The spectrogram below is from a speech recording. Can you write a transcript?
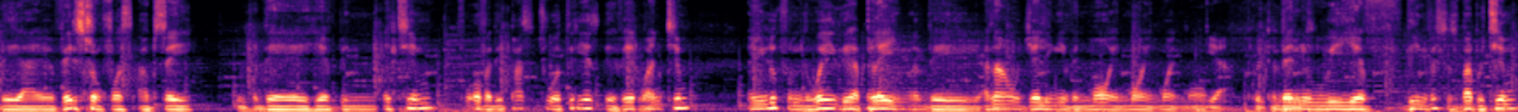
They are a very strong force. I would say they have been a team for over the past two or three years. They've had one team, and you look from the way they are playing, they are now gelling even more and more and more and more. Yeah, And then we have the of Zimbabwe team.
